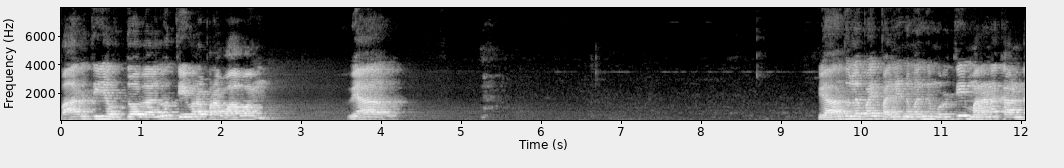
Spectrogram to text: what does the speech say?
భారతీయ ఉద్యోగాల్లో తీవ్ర ప్రభావం. వ్యా వ్యాధులపై పన్నెండు మంది మృతి మరణకాండ.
